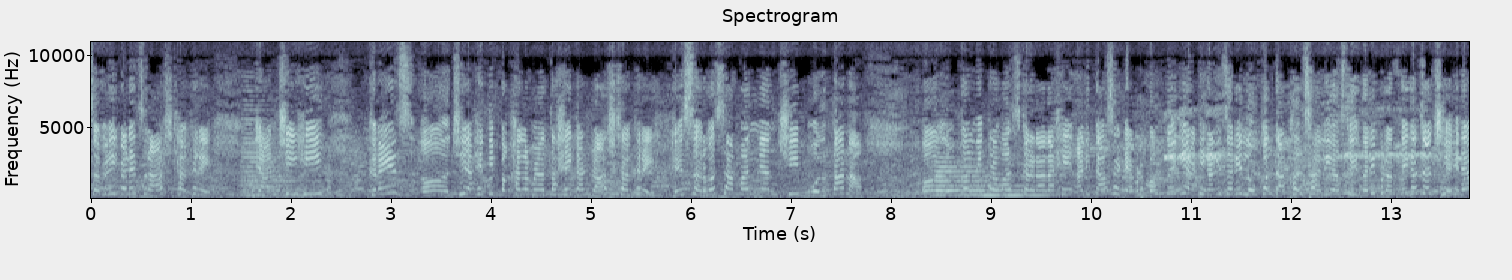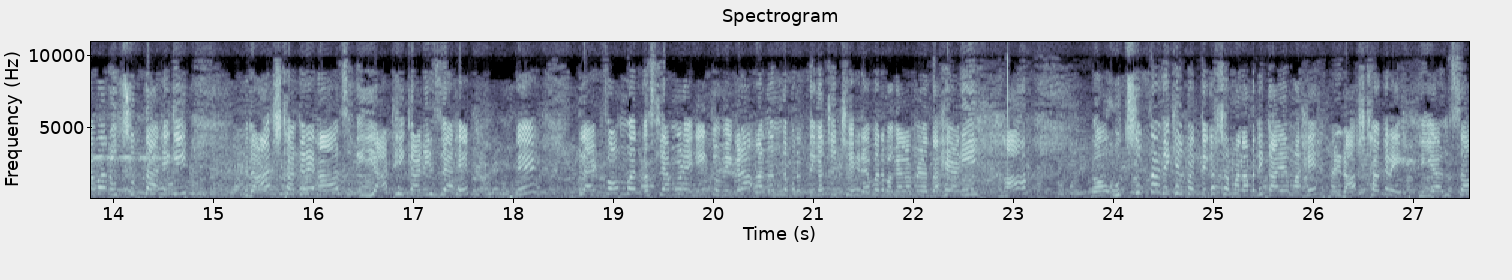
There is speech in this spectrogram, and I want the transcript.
सगळीकडेच राज ठाकरे यांची ही क्रेज जी आहे ती बघायला मिळत आहे. कारण राज ठाकरे हे सर्वसामान्यांशी बोलताना लोकांनी लोकलनी प्रवास करणार आहे. आणि त्यासाठी आपण बघतोय की या ठिकाणी लोकल दाखल झाली असली तरी प्रत्येकाच्या चेहऱ्यावर उत्सुकता आहे की राज ठाकरे आज या ठिकाणी जे आहेत ते प्लॅटफॉर्मवर असल्यामुळे एक वेगळा आनंद प्रत्येकाच्या चेहऱ्यावर बघायला मिळत आहे. आणि उत्सुकता देखील प्रत्येकाच्या मनामध्ये कायम आहे. आणि राज ठाकरे यांचा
